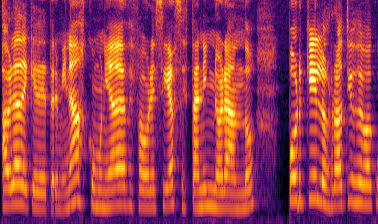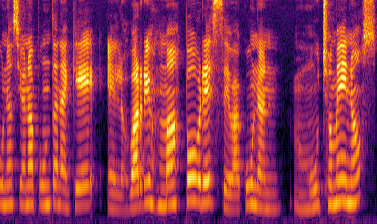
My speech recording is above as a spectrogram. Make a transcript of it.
habla de que determinadas comunidades desfavorecidas se están ignorando porque los ratios de vacunación apuntan a que en los barrios más pobres se vacunan mucho menos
